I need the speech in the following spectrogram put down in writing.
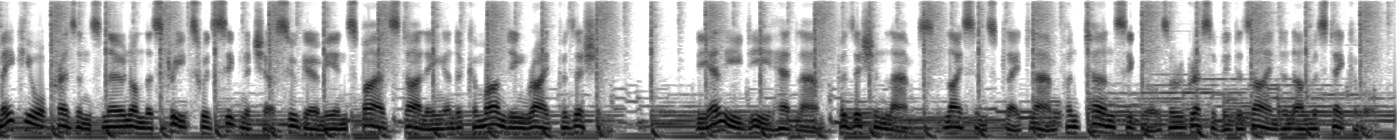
Make your presence known on the streets with signature Sugomi-inspired styling and a commanding ride position. The LED headlamp, position lamps, license plate lamp and turn signals are aggressively designed and unmistakable.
